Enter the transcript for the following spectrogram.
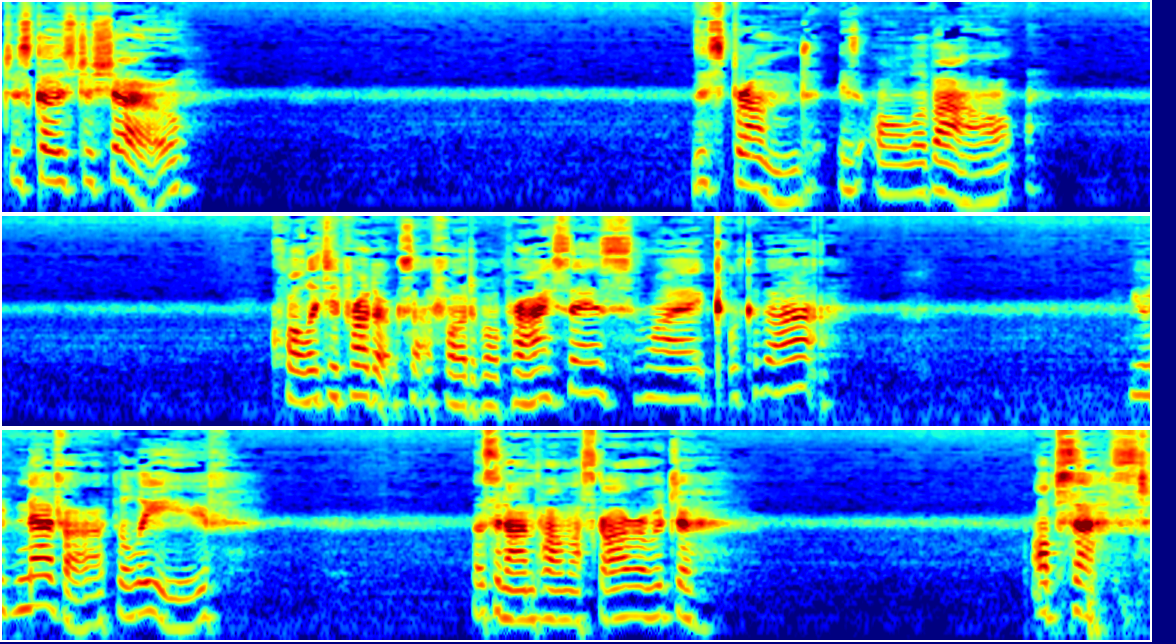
Just goes to show this brand is all about quality products at affordable prices. Like, look at that. You would never believe that's a £9 mascara, would you? Obsessed.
